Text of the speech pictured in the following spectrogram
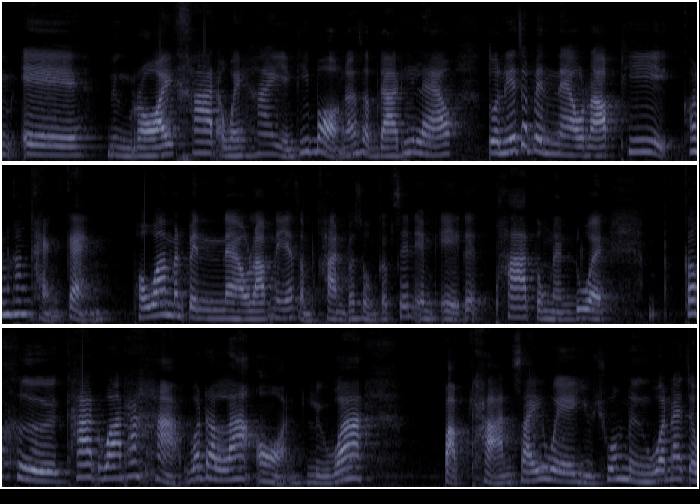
MA 100 คาดเอาไว้ให้อย่างที่บอกนะสัปดาห์ที่แล้ว ตัวนี้จะเป็นแนวรับที่ค่อนข้างแข็งแกร่ง เพราะว่ามันเป็นแนวรับในยะสำคัญผสมกับเส้น MA ก็พลาดตรงนั้นด้วย ก็คือคาดว่าถ้าหากว่าดอลลาร์อ่อนหรือว่า ปรับฐานไซด์เวย์อยู่ช่วงหนึ่งว่าน่าจะ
